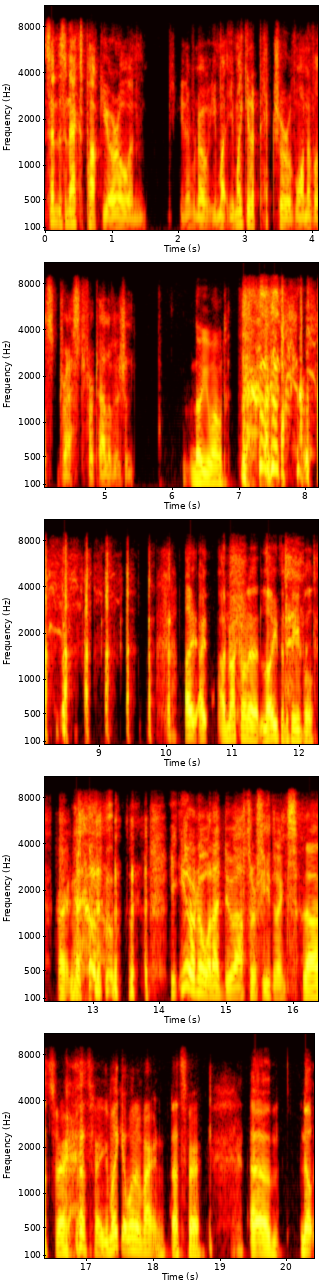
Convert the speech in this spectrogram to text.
send us an X Pac Euro and you never know, you might you might get a picture of one of us dressed for television. no, you won't. I, I I'm not gonna lie to the people. Martin. you, you don't know what I'd do after a few drinks. no, that's fair. That's fair. You might get one of Martin. That's fair. Um, no,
